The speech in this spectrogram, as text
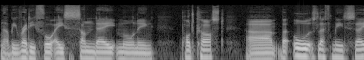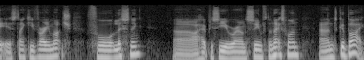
they'll be ready for a Sunday morning podcast. Um, but all that's left for me to say is thank you very much for listening. Uh, I hope to see you around soon for the next one, and goodbye.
